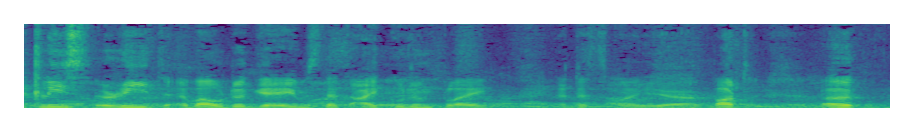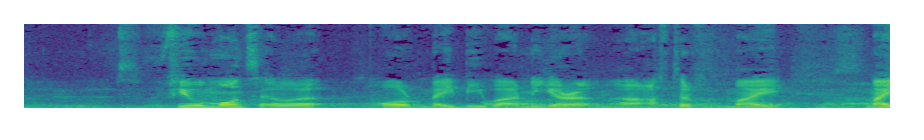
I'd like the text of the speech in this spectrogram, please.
at least read about the games that I couldn't play at the time. yeah. But a few months. Uh, or maybe one year uh, after my my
